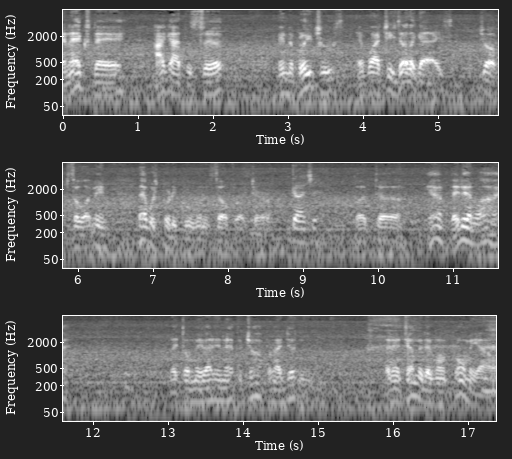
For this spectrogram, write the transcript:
the next day I got to sit in the bleachers and watch these other guys jump. So I mean, that was pretty cool in itself, right there. Gotcha. But uh, yeah, they didn't lie. They told me I didn't have to jump, and I didn't. They didn't tell me they to throw me out.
